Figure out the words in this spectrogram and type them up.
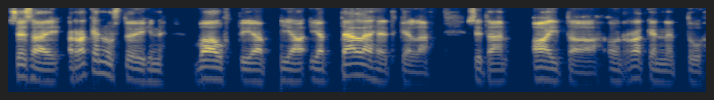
se sai rakennustöihin vauhtia ja, ja tällä hetkellä sitä aitaa on rakennettu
